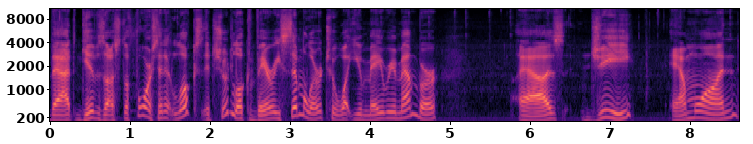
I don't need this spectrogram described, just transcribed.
that gives us the force and it looks it should look very similar to what you may remember as G M1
